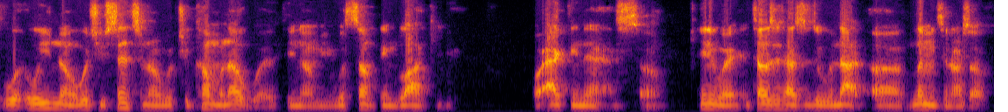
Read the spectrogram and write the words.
what, you know what you're sensing or what you're coming up with. You know I mean with something blocking you or acting as. So anyway, intelligence has to do with not uh, limiting ourselves.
